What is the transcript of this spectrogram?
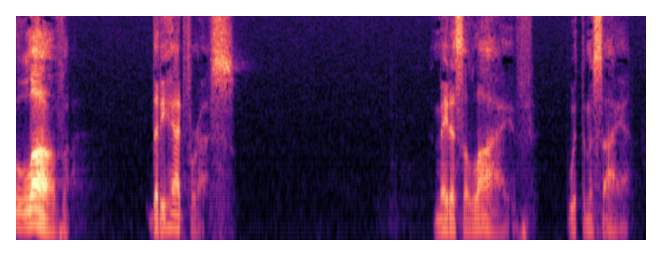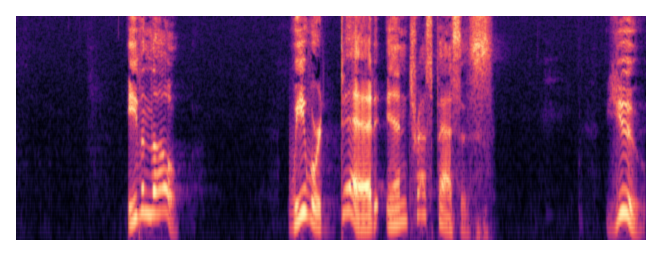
love that he had for us, made us alive with the Messiah even though we were dead in trespasses. You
